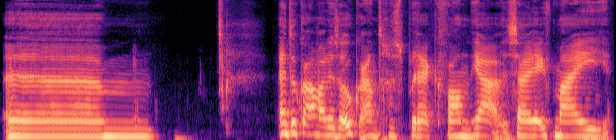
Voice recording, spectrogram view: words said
Um, en toen kwamen we dus ook aan het gesprek van, ja, zij heeft mij,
